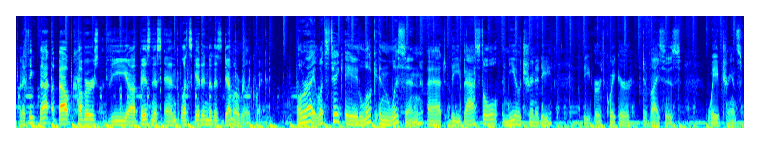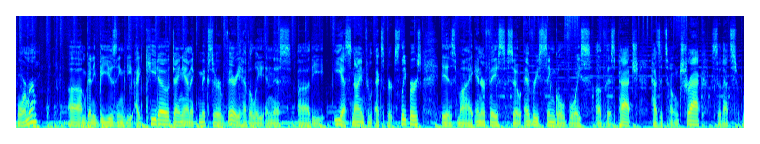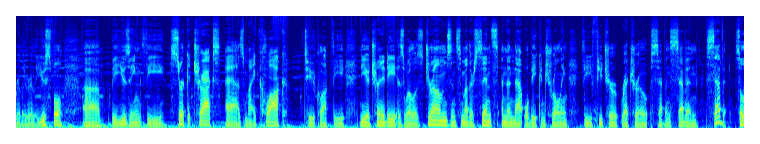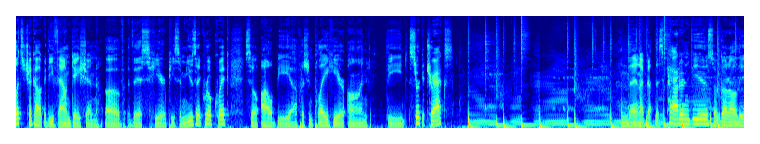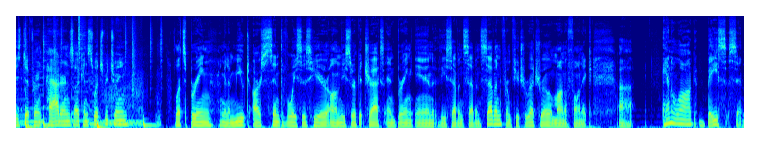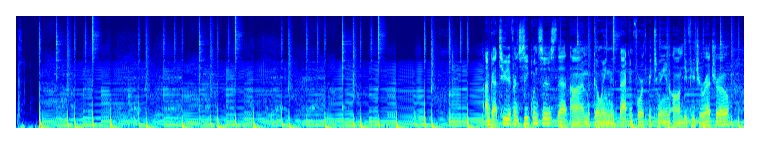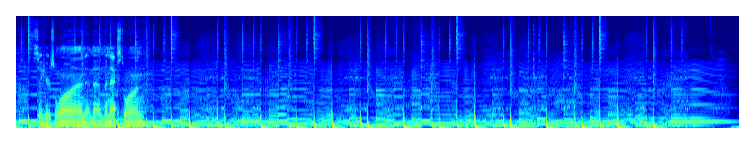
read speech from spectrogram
And I think that about covers the uh, business end. Let's get into this demo really quick. All right, let's take a look and listen at the Bastl Neo Trinity, the Earthquaker Devices Wave Transformer. Uh, I'm going to be using the Aikido dynamic mixer very heavily in this. Uh, the ES9 from Expert Sleepers is my interface, so every single voice of this patch has its own track, so that's really, really useful. Uh, be using the circuit tracks as my clock to clock the Neo Trinity as well as drums and some other synths, and then that will be controlling the Future Retro 777. So let's check out the foundation of this here piece of music real quick. So I'll be uh, push and play here on the circuit tracks. And then I've got this pattern view, so I've got all these different patterns I can switch between. Let's bring, I'm going to mute our synth voices here on the circuit tracks and bring in the 777 from Future Retro, monophonic uh, analog bass synth. I've got two different sequences that I'm going back and forth between on the Future Retro. So here's one, and then the next one.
